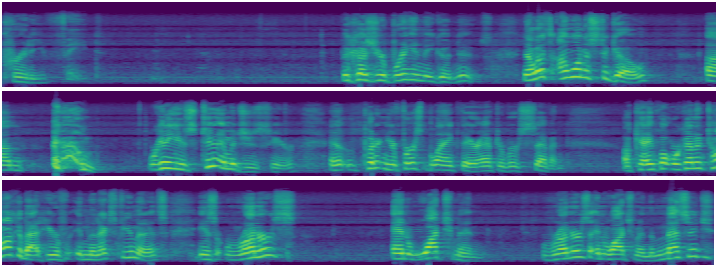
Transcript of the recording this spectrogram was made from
pretty feet. Because you're bringing me good news. Now, let's, I want us to go. Um, we're going to use two images here and put it in your first blank there after verse 7. Okay, what we're going to talk about here in the next few minutes is runners and watchmen. Runners and watchmen. The message,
